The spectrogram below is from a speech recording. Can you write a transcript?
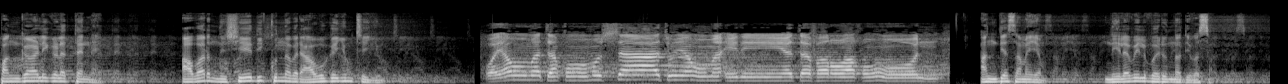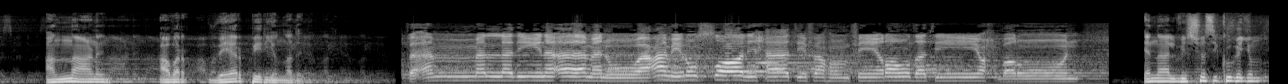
പങ്കാളികളെ തന്നെ അവർ നിഷേധിക്കുന്നവരാവുകയും ചെയ്യും അന്ത്യസമയം നിലവിൽ വരുന്ന ദിവസം. അന്നാണ് അവർ വേർപിരിയുന്നത്. എന്നാൽ വിശ്വസിക്കുകയും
